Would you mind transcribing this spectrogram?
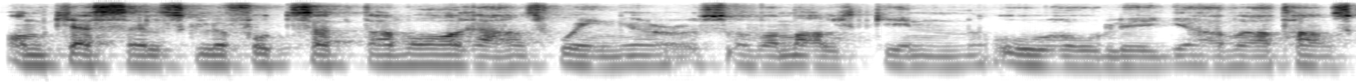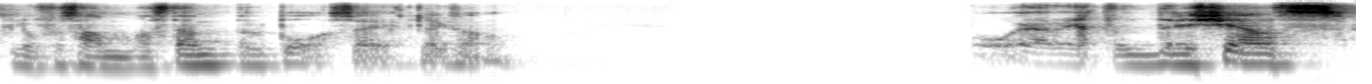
om Kessel skulle fortsätta vara hans winger så var Malkin orolig över att han skulle få samma stämpel på sig. Liksom. Och jag vet inte, det känns...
